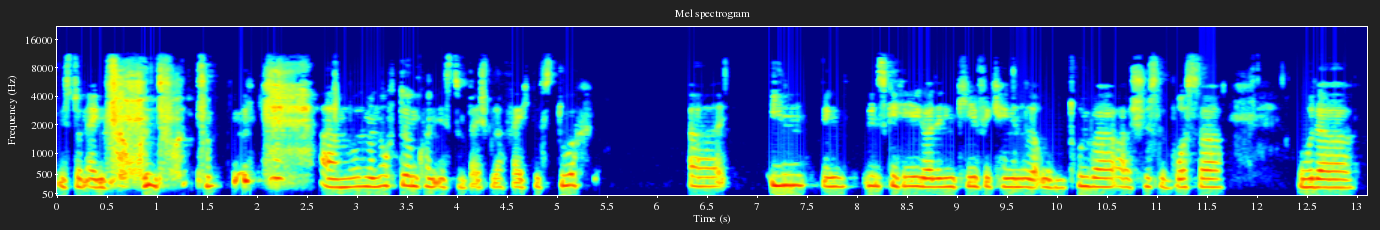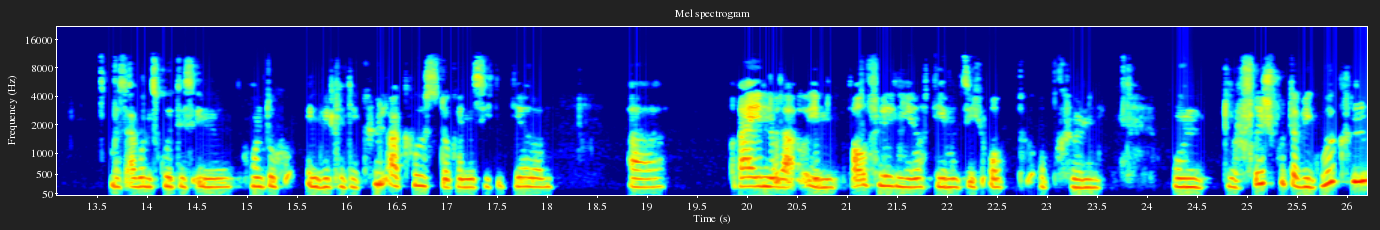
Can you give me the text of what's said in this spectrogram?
ist dann Eigenverantwortung. ähm, was man noch tun kann, ist zum Beispiel ein feuchtes Durch äh, in den, ins Gehege oder den Käfig hängen oder oben drüber eine Schüssel Wasser oder was auch ganz gut ist, in Handtuch entwickelte Kühlakkus. Da können sich die Tiere dann äh, rein oder eben drauflegen, je nachdem, und sich ab, abkühlen. Und durch Frischfutter wie Gurken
